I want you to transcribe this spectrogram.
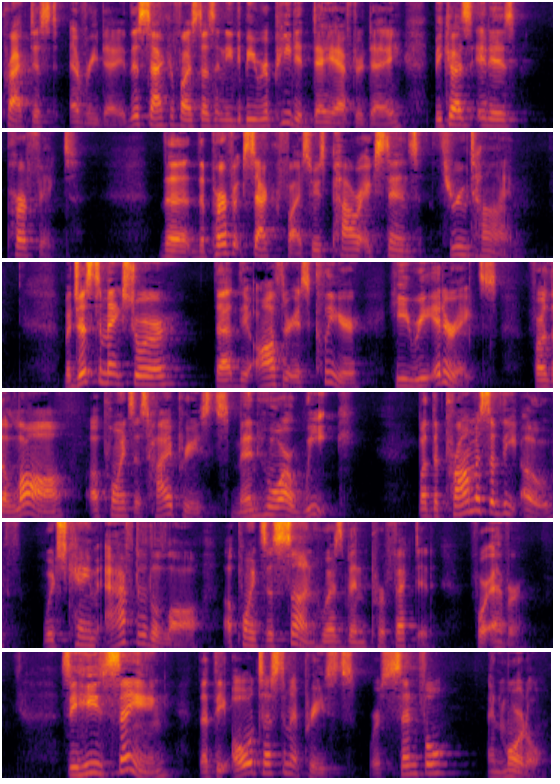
practiced every day. This sacrifice doesn't need to be repeated day after day because it is perfect. The, the perfect sacrifice whose power extends through time. But just to make sure that the author is clear, he reiterates For the law appoints as high priests men who are weak. But the promise of the oath, which came after the law, appoints a son who has been perfected forever. See, he's saying that the Old Testament priests were sinful and mortal,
